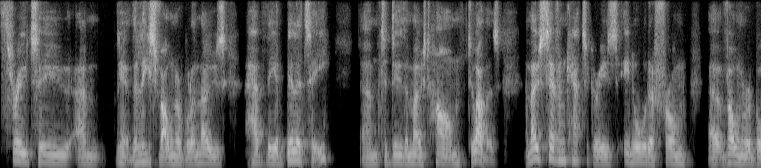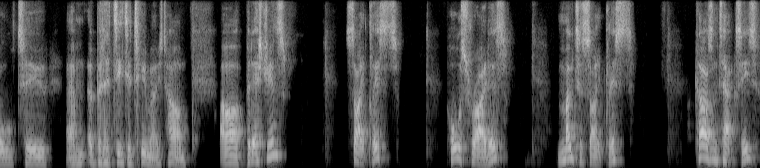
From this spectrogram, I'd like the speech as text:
through to um, you know, the least vulnerable and those have the ability um, to do the most harm to others. And those seven categories, in order from uh, vulnerable to um, ability to do most harm, are pedestrians, cyclists, horse riders, motorcyclists, cars and taxis,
